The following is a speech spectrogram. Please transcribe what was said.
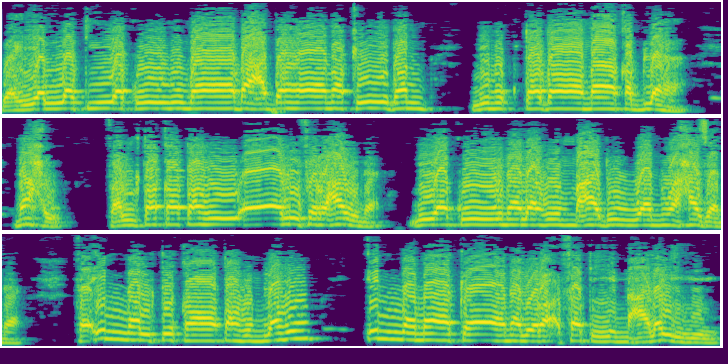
وهي التي يكون ما بعدها نقيضا لمقتضى ما قبلها. نحو فالتقطه آل فرعون ليكون لهم عدوا وحزنا. فإن التقاطهم له إنما كان لرأفتهم عليه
